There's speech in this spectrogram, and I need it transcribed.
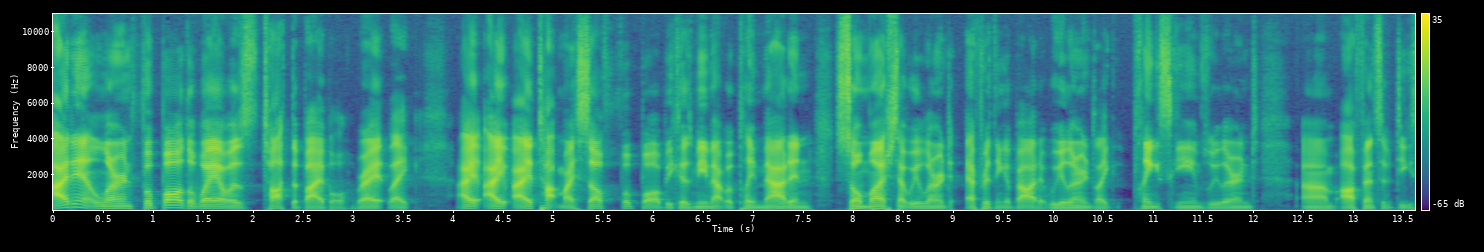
I didn't learn football the way I was taught the Bible, right? Like I, I, I taught myself football because me and Matt would play Madden so much that we learned everything about it. We learned like playing schemes. We learned um, offensive, de-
